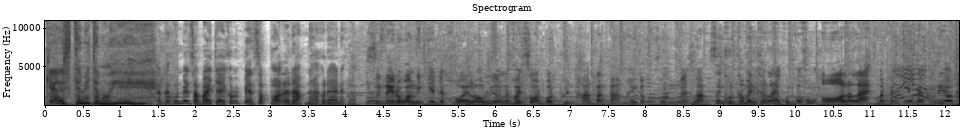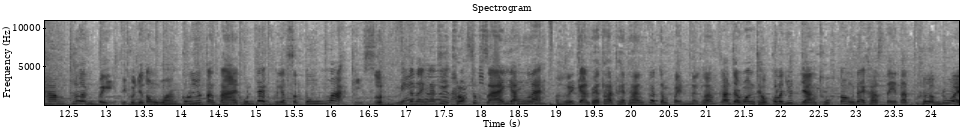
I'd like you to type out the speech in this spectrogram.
験してみてもいい แต่ถ้าคุณไม่สบายใจเขาไปเปลี่ยนซัพพอร์ตระดับหน้าก็ได้นะครับ ซึ่งในระหว่างนี้เกมจะคอยเล่าเรื่องและค่อยสอนบทพื้นฐานต่างๆ ให้กับคุณนะครับ ซึ่งคุณเข้ามาเห็นครั้งแรกคุณก็คงอ๋อแล้วแหละ มันเป็นเกมแบบเรียลไทม์เทิร์นบีที่คุณจะต้องวางกลยุทธ์ต่างๆ ให้คุณได้เปรียบศัตรูมากที่สุด มีตำแหน่งหน้าที่ครบทุกสายยังแหละ เฮ้ย การแพ้ธาตุแพ้ทางก็จำเป็นนะครับ การจัดวางแถวกลยุทธ์อย่างถูกต้องได้ค่าสเตตัสเพิ่มด้วย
